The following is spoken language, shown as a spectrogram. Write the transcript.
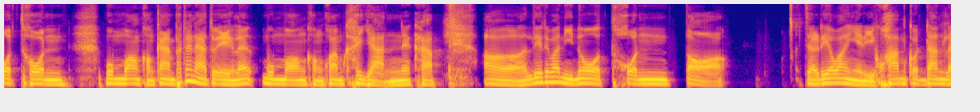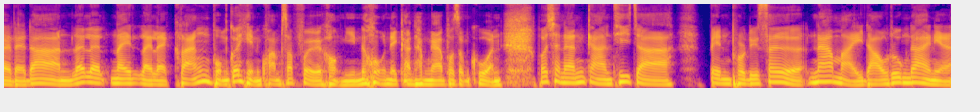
อดทน มุมมองของการพัฒนาตัวเอง และมุมมองของความขยันนะครับเอ่อเรียกได้ว่านีโน่ทนต่อจะเรียกว่าอย่างไงดีความกดดันหลาย ๆ ด้าน และในหลาย ๆ ครั้ง ผมก็เห็นความ suffer ของนีโน่ในการทำงานพอสมควร เพราะฉะนั้นการที่จะเป็นโปรดิวเซอร์หน้าใหม่ดาวรุ่งได้เนี่ย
